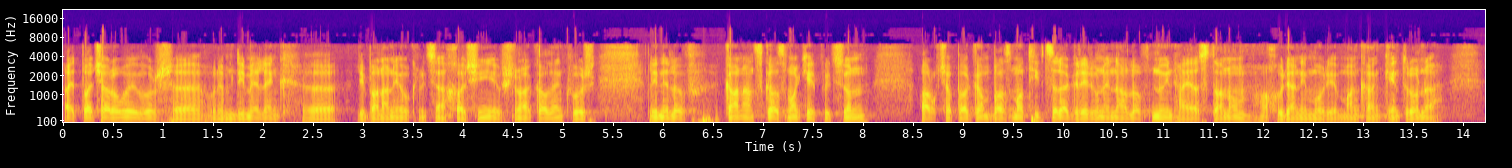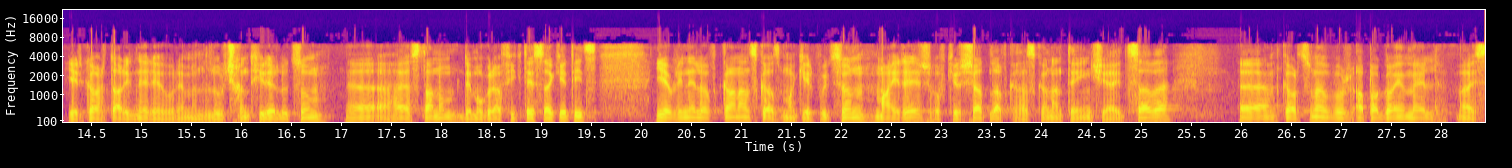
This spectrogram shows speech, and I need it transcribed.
Այդ պատճառով է, որ ուրեմն դիմել ենք Լիբանանի օգնության խաչին եւ շնորհակալ ենք, որ լինելով կանանց կազմակերպություն առողջապահական բազմաթիվ ծրագրեր ունենալով նույն Հայաստանում, Ախուրյանի մոր եւ Մանկան կենտրոնը երկար տարիներ է ուրեմն լուրջ խնդիր է լուծում Հայաստանում դեմոգրաֆիկ տեսակետից եւ լինելով կանանց կազմակերպություն մայրեր, ովքեր շատ լավ կհասկանան թե ինչ է այդ ցավը, կարծում եմ, որ ապագայում էլ այս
